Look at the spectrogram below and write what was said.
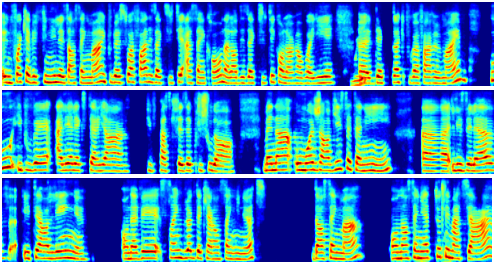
une fois qu'ils avaient fini les enseignements, ils pouvaient soit faire des activités asynchrones, alors des activités qu'on leur envoyait euh, d'extra qu'ils pouvaient faire eux-mêmes, ou ils pouvaient aller à l'extérieur parce qu'il faisait plus chaud dehors. Maintenant, au mois de janvier cette année, euh, les élèves étaient en ligne. On avait cinq blocs de 45 minutes d'enseignement. On enseignait toutes les matières.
